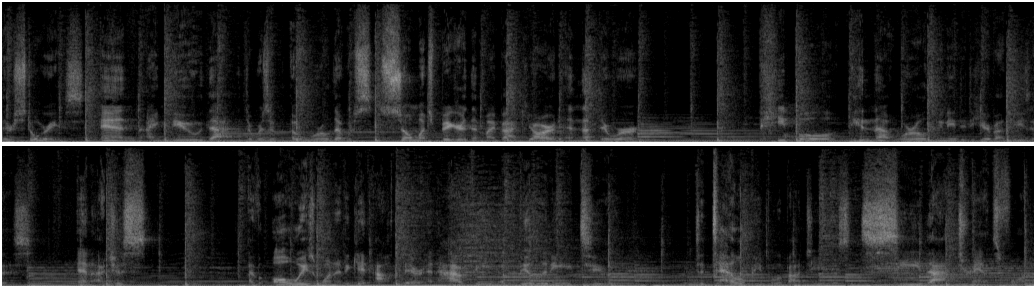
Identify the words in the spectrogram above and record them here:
their stories. And I knew that there was a, a, world that was so much bigger than my backyard and that there were people in that world who needed to hear about Jesus. And I just, I've always wanted to get out there and have the ability to, to tell people about Jesus and see that transform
